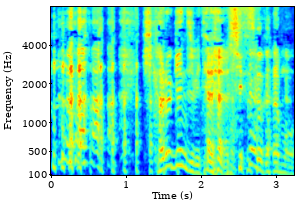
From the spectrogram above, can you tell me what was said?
光源氏みたいな。だからもう、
